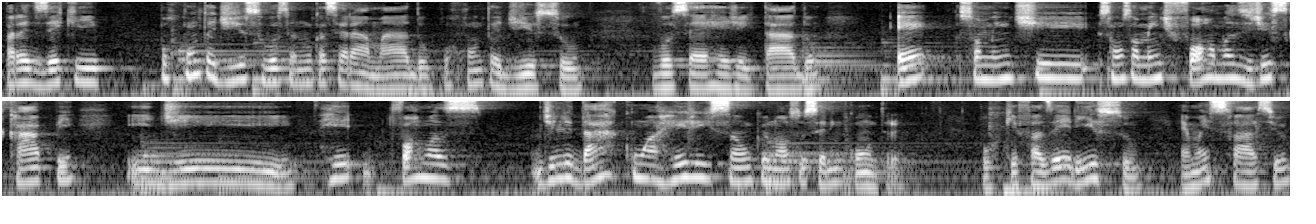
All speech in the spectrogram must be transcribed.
para dizer que por conta disso você nunca será amado, por conta disso você é rejeitado, é somente são somente formas de escape e de re, formas de lidar com a rejeição que o nosso ser encontra. Porque fazer isso é mais fácil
